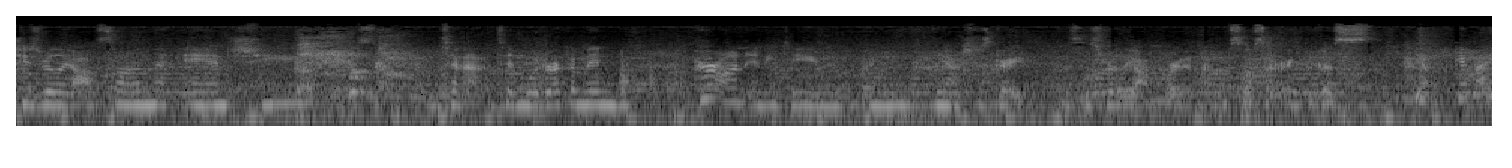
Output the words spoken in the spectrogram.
She's really awesome and she 10 out of 10 would recommend her on any team. And yeah, she's great. This is really awkward and I'm so sorry because, yep, okay, bye.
